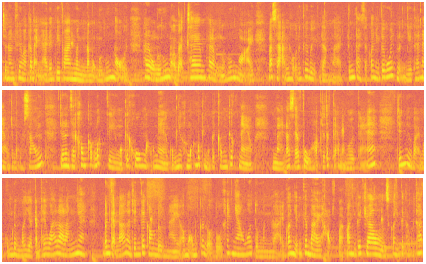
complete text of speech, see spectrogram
cho nên khi mà các bạn identify mình là một người hướng nội hay là một người hướng nội bạc tham hay là một người hướng ngoại nó sẽ ảnh hưởng đến cái việc rằng là chúng ta sẽ có những cái quyết định như thế nào trong cuộc sống. Cho nên sẽ không có bất kỳ một cái khuôn mẫu nào cũng như không có bất kỳ một cái công thức nào mà nó sẽ phù hợp cho tất cả mọi người cả. Chính vì vậy mà cũng đừng bao giờ cảm thấy quá lo lắng nha bên cạnh đó là trên cái con đường này ở mỗi một cái độ tuổi khác nhau á tụi mình lại có những cái bài học và có những cái challenge có những cái thử thách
